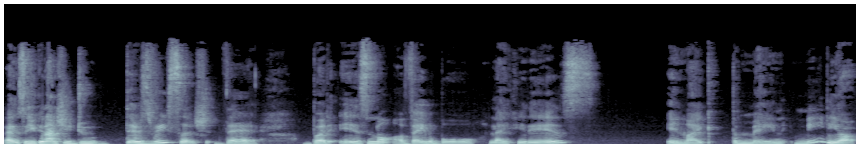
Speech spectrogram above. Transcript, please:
like so you can actually do. There's research there, but it is not available like it is in like the main media.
